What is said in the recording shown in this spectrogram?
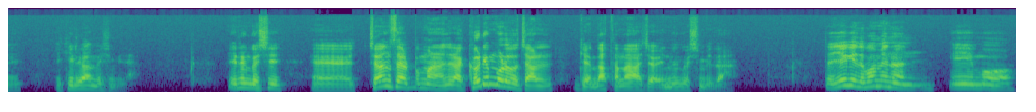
예, 이 길가메시입니다. 이런 것이 에, 전설뿐만 아니라 그림으로도 잘 이렇게 나타나져 있는 것입니다. 또 여기도 보면은 이 뭐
